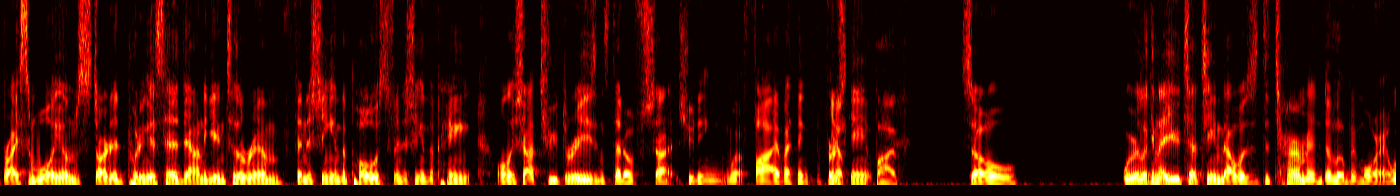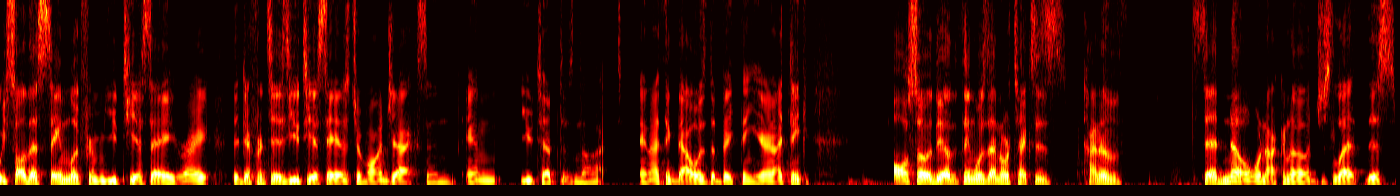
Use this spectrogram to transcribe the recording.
Bryson Williams started putting his head down and getting to the rim, finishing in the post, finishing in the paint. Only shot two threes instead of shot shooting what five I think the first Yep, game. five. So we were looking at UTEP team that was determined a little bit more, and we saw that same look from UTSA. Right, the difference is UTSA has Jhivvan Jackson, and UTEP does not, and I think that was the big thing here. And I think also the other thing was that North Texas kind of said, no, we're not gonna just let this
